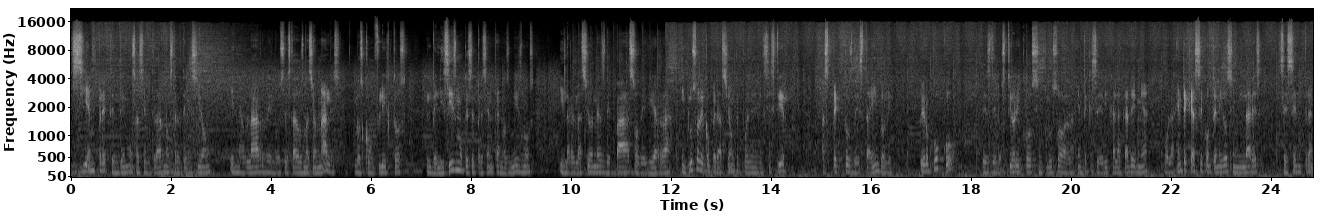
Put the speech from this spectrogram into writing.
siempre tendemos a centrar nuestra atención en hablar de los estados nacionales, los conflictos, el belicismo que se presenta en los mismos y las relaciones de paz o de guerra, incluso de cooperación que pueden existir, aspectos de esta índole, pero poco desde los teóricos, incluso a la gente que se dedica a la academia o la gente que hace contenidos similares, se centran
